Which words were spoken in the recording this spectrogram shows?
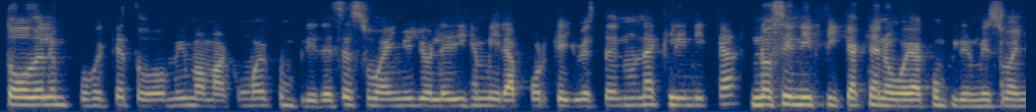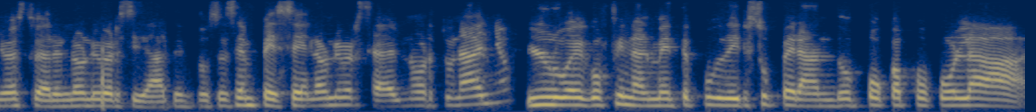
todo el empuje que tuvo mi mamá como de cumplir ese sueño. Yo le dije, mira, porque yo esté en una clínica no significa que no voy a cumplir mi sueño de estudiar en la universidad. Entonces empecé en la Universidad del Norte un año, luego finalmente pude ir superando poco a poco la,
